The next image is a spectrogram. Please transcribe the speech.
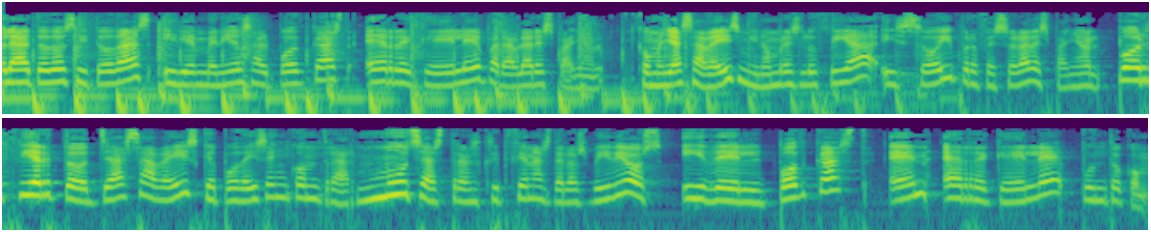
Hola a todos y todas y bienvenidos al podcast RQL para hablar español. Como ya sabéis, mi nombre es Lucía y soy profesora de español. Por cierto, ya sabéis que podéis encontrar muchas transcripciones de los vídeos y del podcast en rql.com.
